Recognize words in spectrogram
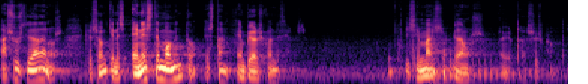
a sus ciudadanos, que son quienes en este momento están en peores condiciones. Y sin más, quedamos abiertos a sus preguntas.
